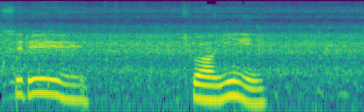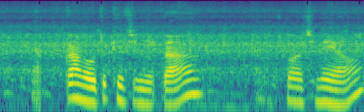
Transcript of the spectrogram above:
확실히 조항이 약간 어둑해지니까 좋아지네요.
